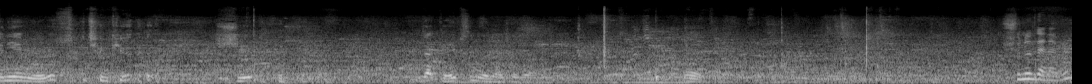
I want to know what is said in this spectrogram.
deneyemiyoruz. Çünkü şey... bir dakika hepsi mi öyle acaba? Evet. Şunu dene bir.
